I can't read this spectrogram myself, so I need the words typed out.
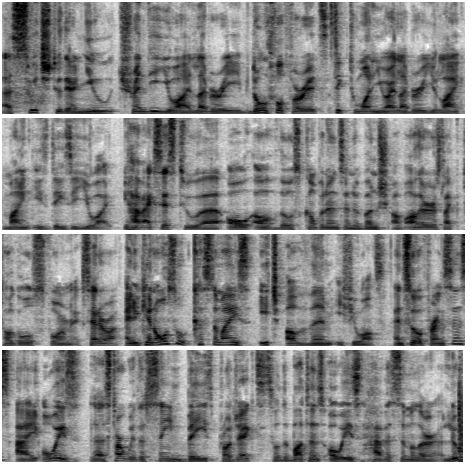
uh, switch to their new trendy UI library. Don't fall for it. Stick to one UI library you like. Mine is Daisy UI. You have access to uh, all of those components and a bunch of others like toggles, form, etc. And you can also customize each of them if you want. And so, for instance, I always uh, start with the same base project, so the buttons always have a similar look,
